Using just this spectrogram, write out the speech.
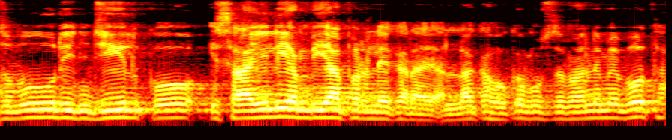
زبور، انجیل کو اسرائیلی انبیاء پر لے کر آئے۔ اللہ کا حکم اس زمانے میں وہ تھا۔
